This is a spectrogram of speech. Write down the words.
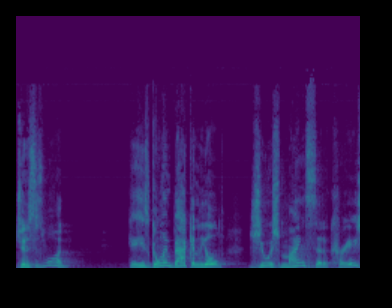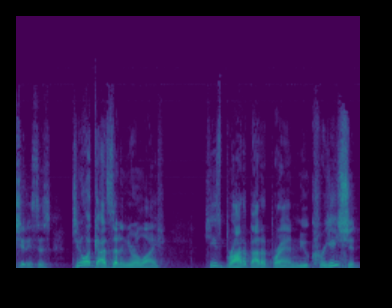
Genesis 1. He's going back in the old Jewish mindset of creation. He says, Do you know what God's done in your life? He's brought about a brand new creation.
